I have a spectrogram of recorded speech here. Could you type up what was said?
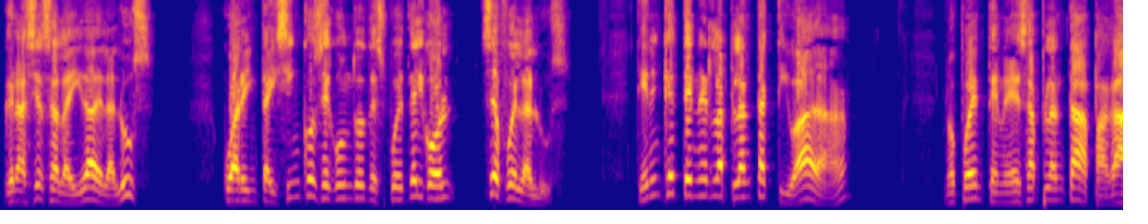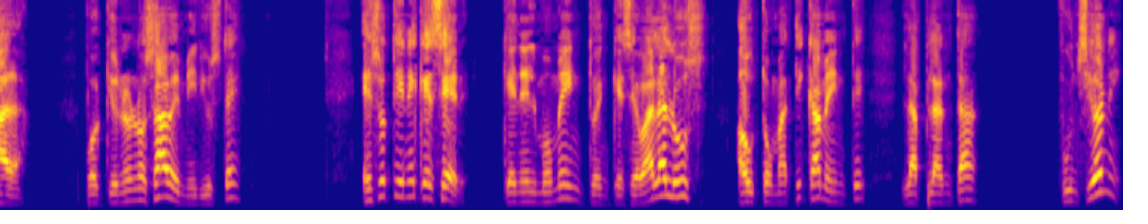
gracias a la ida de la luz. 45 segundos después del gol, se fue la luz. Tienen que tener la planta activada. ¿ah? No pueden tener esa planta apagada, porque uno no sabe, mire usted. Eso tiene que ser que en el momento en que se va la luz, automáticamente la planta funcione,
